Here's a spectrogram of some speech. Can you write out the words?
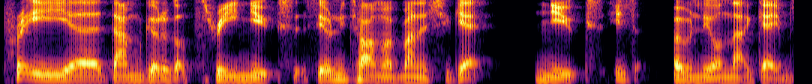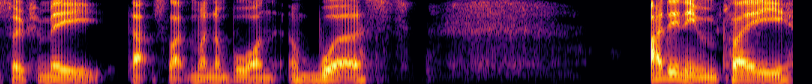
pretty uh, damn good. I got three nukes. It's the only time I've managed to get nukes is only on that game. So for me, that's like my number one. And worst, I didn't even play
